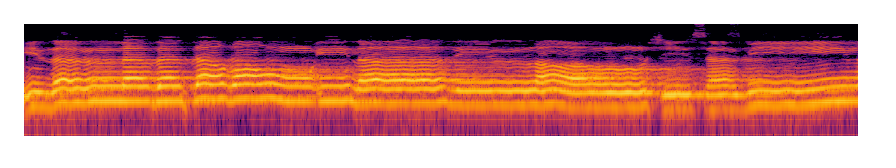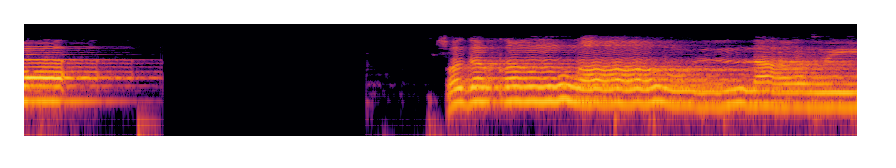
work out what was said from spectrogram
إذا لابتغوا إلى ذي العرش سبيلا. صدق الله العظيم.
